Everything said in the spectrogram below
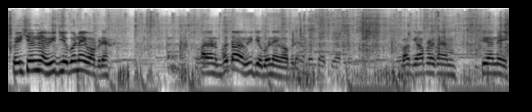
સ્પેશિયલ ને વીડિયો બનાવ્યો આપણે. કારણ બતાવો વીડિયો બનાવ્યો આપણે. બાકી આપણે કાંઈ એમ છે નહીં.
